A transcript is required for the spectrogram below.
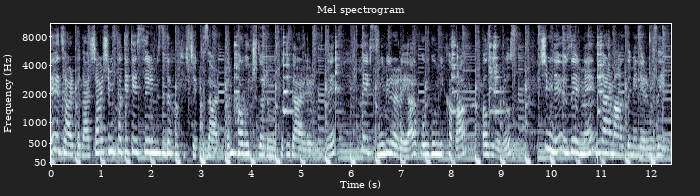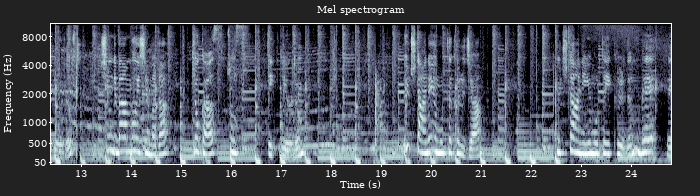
Evet arkadaşlar şimdi patateslerimizi de hafifçe kızarttım. Havuçlarımızı, biberlerimizi hepsini bir araya uygun bir kaba alıyoruz. Şimdi üzerine diğer malzemelerimizi ekliyoruz. Şimdi ben bu aşamada çok az tuz ekliyorum. 3 tane yumurta kıracağım. 3 tane yumurtayı kırdım ve e,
